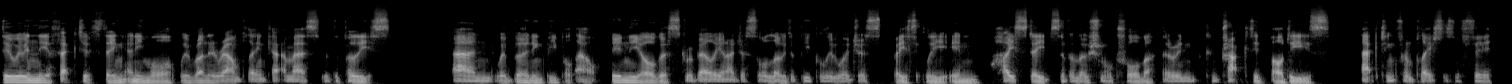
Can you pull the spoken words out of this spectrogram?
doing the effective thing anymore. We're running around playing cat and mouse with the police and we're burning people out. In the August rebellion, I just saw loads of people who were just basically in high states of emotional trauma. They're in contracted bodies, acting from places of fear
